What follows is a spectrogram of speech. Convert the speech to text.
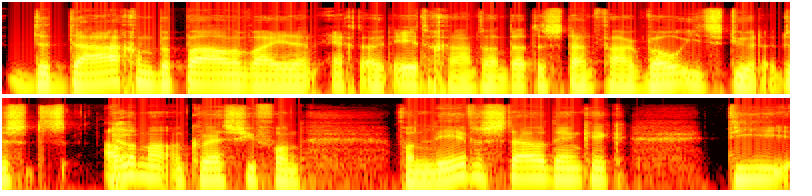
de dagen bepalen waar je dan echt uit eten gaat. Want dat is dan vaak wel iets duurder. Dus het is Ja. allemaal een kwestie van, van levensstijl, denk ik, die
